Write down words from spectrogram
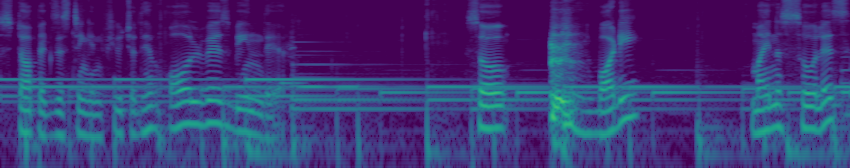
stop existing in future. They have always been there. So body minus soul is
